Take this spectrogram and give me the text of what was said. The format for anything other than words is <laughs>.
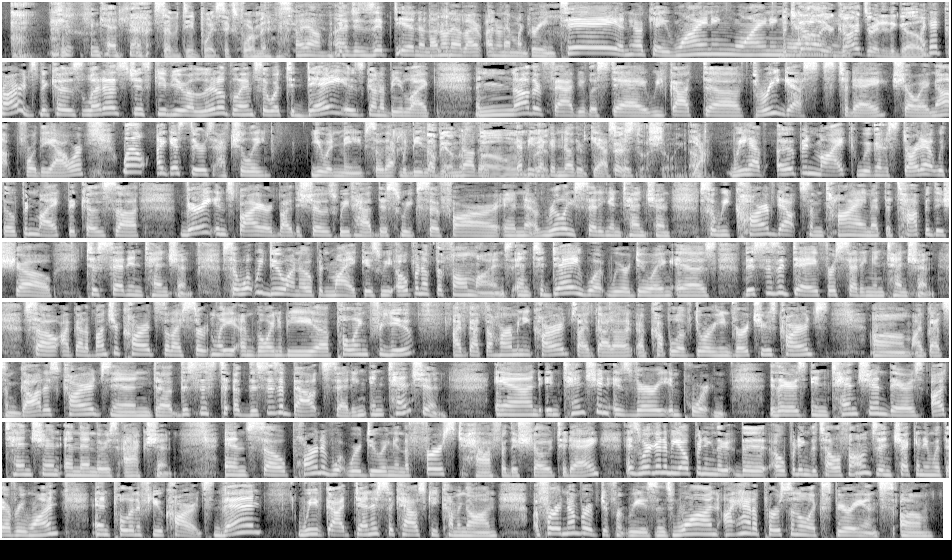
<laughs> can get here. 17.64 minutes. I know. I just zipped in and I don't have I don't have my green tea and okay, whining, whining. But you whining. got all your cards ready to go. I got cards because let us just give you a little glimpse of what today is going to be like. Another fabulous day. We've got uh, three guests today showing up for the hour. Well, I guess there's actually you and me. So that would be like be another. Phone, that'd be like another guest. They're still showing up. Yeah, we have open mic. We're going to start out with open mic because uh, very inspired by the shows we've had this week so far, and uh, really setting intention. So we carved out some time at the top of the show to set intention. So what we do on open mic is we open up the phone lines, and today what we're doing is this is a day for setting intention. So I've got a bunch of cards that I certainly am going to be uh, pulling for you. I've got the Harmony cards. I've got a, a couple of Doreen Virtues cards. Um, I've got some Goddess cards, and uh, this is t- uh, this is about setting intention, and intention is very important. There's intention, there's attention, and then there's action. And so, part of what we're doing in the first half of the show today is we're going to be opening the, the opening the telephones and checking in with everyone and pulling a few cards. Then we've got Dennis Sikowski coming on for a number of different reasons. One, I had a personal experience. Um,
